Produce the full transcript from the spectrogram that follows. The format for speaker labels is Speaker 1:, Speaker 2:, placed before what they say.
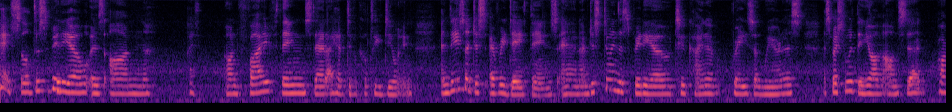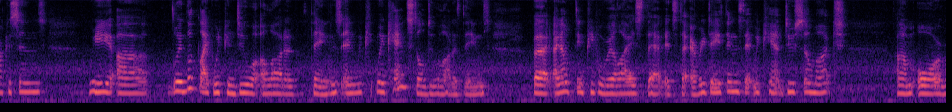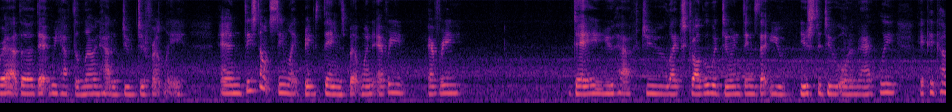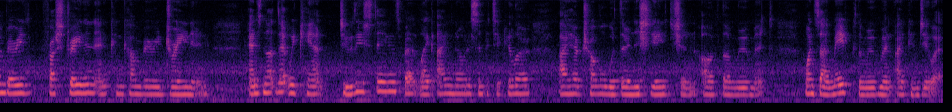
Speaker 1: Okay, so this video is on on five things that I have difficulty doing. And these are just everyday things and I'm just doing this video to kind of raise awareness, especially with the young onset Parkinson's. We uh, we look like we can do a lot of things and we can, we can still do a lot of things but I don't think people realize that it's the everyday things that we can't do so much um, or rather that we have to learn how to do differently. And these don't seem like big things, but when every every day you have to like struggle with doing things that you used to do automatically, it can come very frustrating and can come very draining. And it's not that we can't do these things, but like I notice in particular, I have trouble with the initiation of the movement. Once I make the movement, I can do it.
